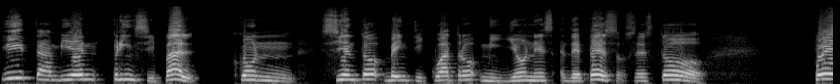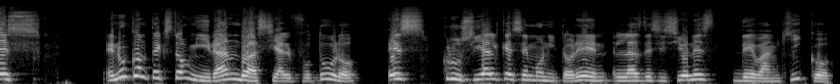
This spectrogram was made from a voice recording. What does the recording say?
y también Principal con 124 millones de pesos. Esto, pues, en un contexto mirando hacia el futuro, es crucial que se monitoreen las decisiones de Banjico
